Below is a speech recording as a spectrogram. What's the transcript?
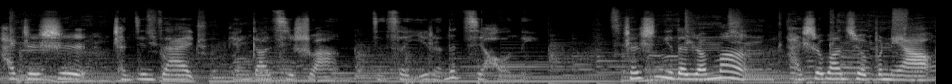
还只是沉浸在天高气爽、景色宜人的气候里。城市里的人们，还是忘却不了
